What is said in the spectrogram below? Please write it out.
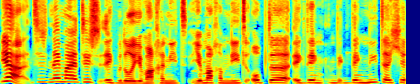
Ja, het is, nee, maar het is, ik bedoel, je mag, er niet, je mag hem niet op de... Ik denk, ik denk niet dat je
